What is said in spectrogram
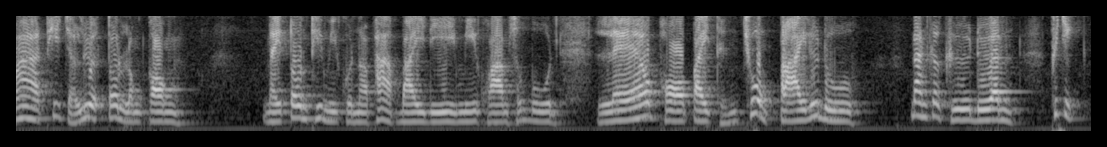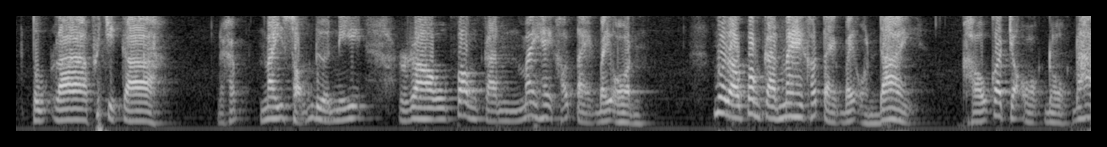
มารถที่จะเลือกต้นลองกอง ในต้นที่มีคุณภาพใบดี มีความสมบูรณ์ แล้วพอไปถึงช่วงปลายฤดู นั่นก็คือเดือนพฤศจิตุลาพฤศจิกานะครับใน 2 เดือนนี้ เราป้องกันไม่ให้เขาแตกใบอ่อน เมื่อเราป้องกันไม่ให้เขาแตกใบอ่อนได้ เขาก็จะออกดอกได้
